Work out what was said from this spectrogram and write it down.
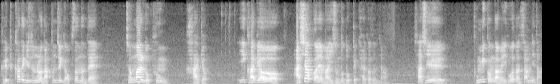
그래픽카드 기준으로 나쁜 적이 없었는데 정말 높은 가격 이 가격 아시아권에만 이 정도 높게 팔거든요. 사실 북미권 가면 이거보다는 쌉니다.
